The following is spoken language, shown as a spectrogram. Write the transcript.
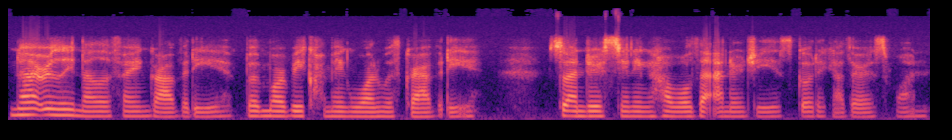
Not really nullifying gravity, but more becoming one with gravity. So understanding how all the energies go together as one.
